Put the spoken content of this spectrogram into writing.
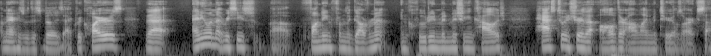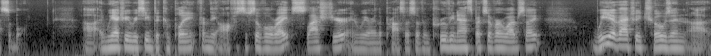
Americans with Disabilities Act, requires that anyone that receives uh, funding from the government, including Mid Michigan College, has to ensure that all of their online materials are accessible. Uh, and we actually received a complaint from the Office of Civil Rights last year, and we are in the process of improving aspects of our website. We have actually chosen uh,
